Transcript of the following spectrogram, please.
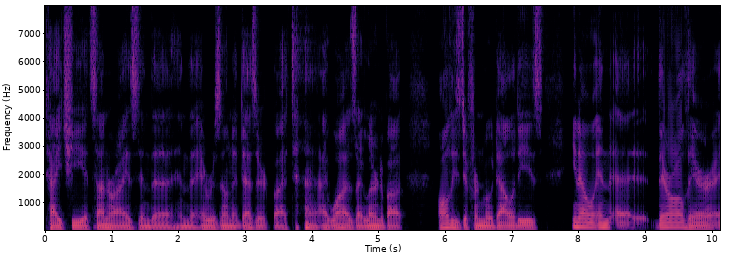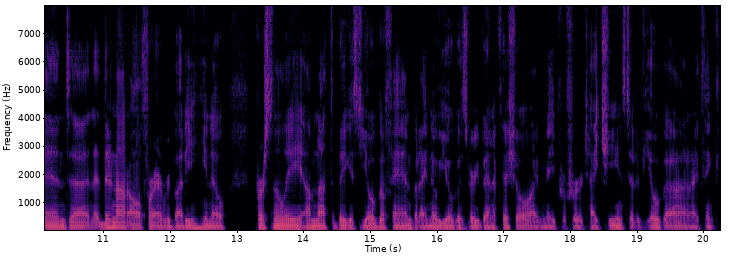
Tai Chi at sunrise in the in the Arizona desert, but I was. I learned about all these different modalities, you know, and uh, they're all there, and uh, they're not all for everybody, you know. Personally, I'm not the biggest yoga fan, but I know yoga is very beneficial. I may prefer Tai Chi instead of yoga, and I think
